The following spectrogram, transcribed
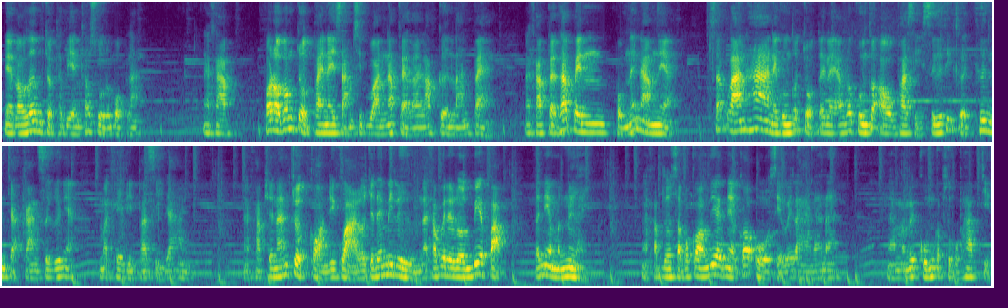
เนี่ยเราเริ่มจดทะเบียนเข้าสู่ระบบแล้วนะครับ เพราะเราต้องจดภายใน 30 วันนับแต่รายรับเกินล้านแปดนะครับแต่ถ้าเป็นผมแนะนำเนี่ยสักล้านห้าเนี่ยคุณก็จดได้แล้ว แล้วคุณก็เอาภาษีซื้อที่เกิดขึ้นจากการซื้อเนี่ยมาเครดิตภาษีได้นะครับฉะนั้นจดก่อนดีกว่าเราจะได้ไม่ลืมนะครับเวลาโดนเบี้ยปรับแล้วเนี่ยมันเหนื่อยนะครับโดนสรรพากรเรียกเนี่ยก็โอ้เสียเวลาแล้วนะนะมันไม่คุ้มกับสุขภาพจิต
